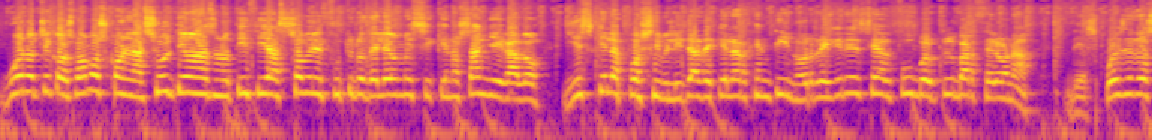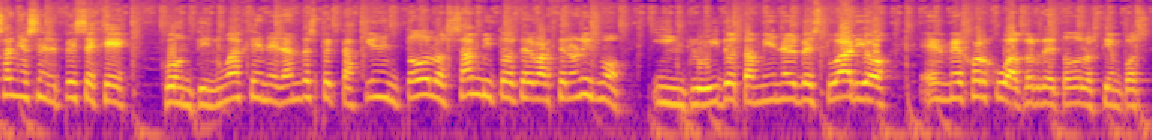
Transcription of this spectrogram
Bueno chicos, vamos con las últimas noticias sobre el futuro de Leo Messi que nos han llegado y es que la posibilidad de que el argentino regrese al Fútbol Club Barcelona después de dos años en el PSG continúa generando expectación en todos los ámbitos del barcelonismo, incluido también el vestuario. El mejor jugador de todos los tiempos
